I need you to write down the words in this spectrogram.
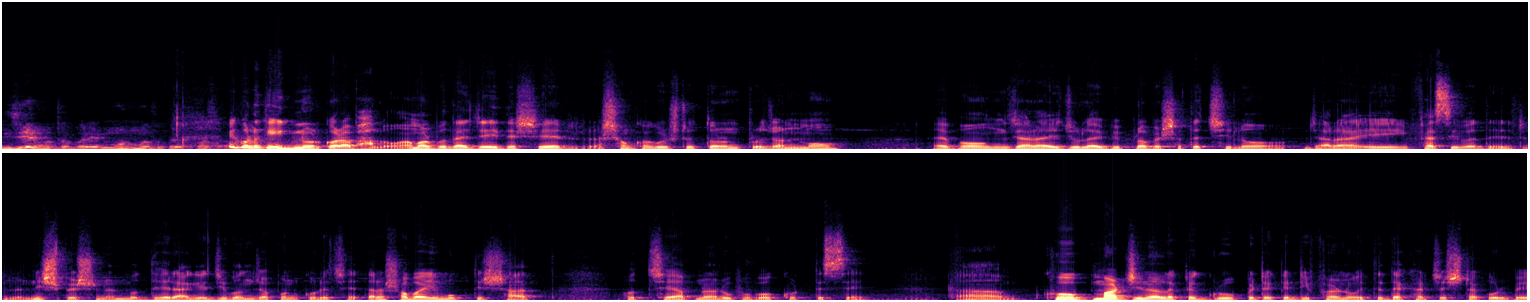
নিজের মতো করে, মন মতো করে এগুলোকে ইগনোর করা ভালো। আমার বোধ হয় যে এই দেশের সংখ্যাগরিষ্ঠ তরুণ প্রজন্ম এবং যারা এই জুলাই বিপ্লবের সাথে ছিল, যারা এই ফ্যাসিবাদের নিষ্পেষণের মধ্যে এর আগে জীবনযাপন করেছে, তারা সবাই মুক্তির স্বাদ হচ্ছে আপনার উপভোগ করতেছে। খুব মার্জিনাল একটা গ্রুপ এটাকে ডিফারেন্ট ওয়েতে দেখার চেষ্টা করবে।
